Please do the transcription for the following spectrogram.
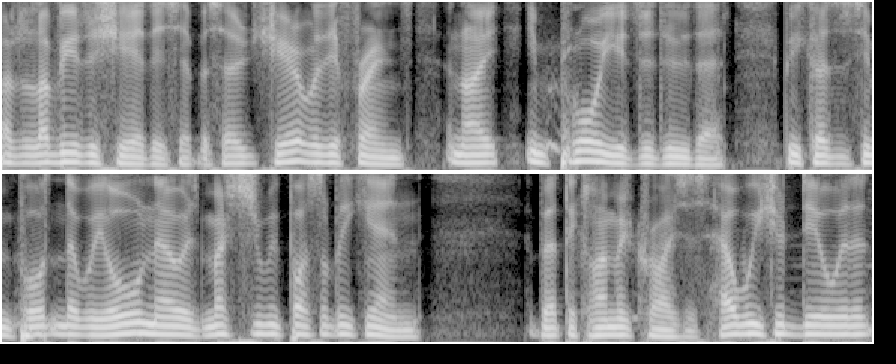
I'd love you to share this episode, share it with your friends, and I implore you to do that because it's important that we all know as much as we possibly can about the climate crisis, how we should deal with it,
